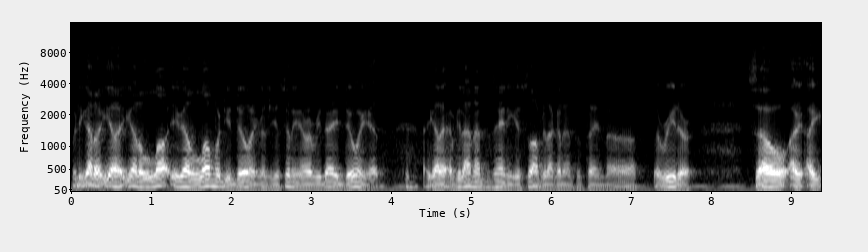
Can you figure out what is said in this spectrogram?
But you gotta, you gotta, you gotta love, you gotta love what you're doing because you're sitting there every day doing it. You gotta, if you're not entertaining yourself, you're not gonna entertain uh, the reader. So I, I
